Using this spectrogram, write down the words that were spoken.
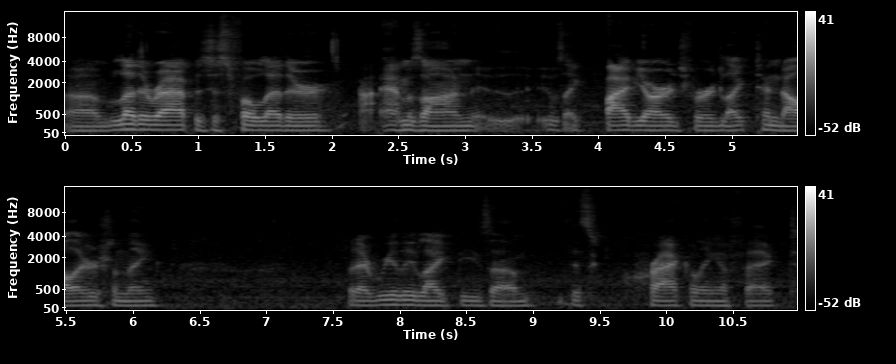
Um, leather wrap is just faux leather. Amazon, it was like five yards for like $10 or something. But I really like these, um, this crackling effect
